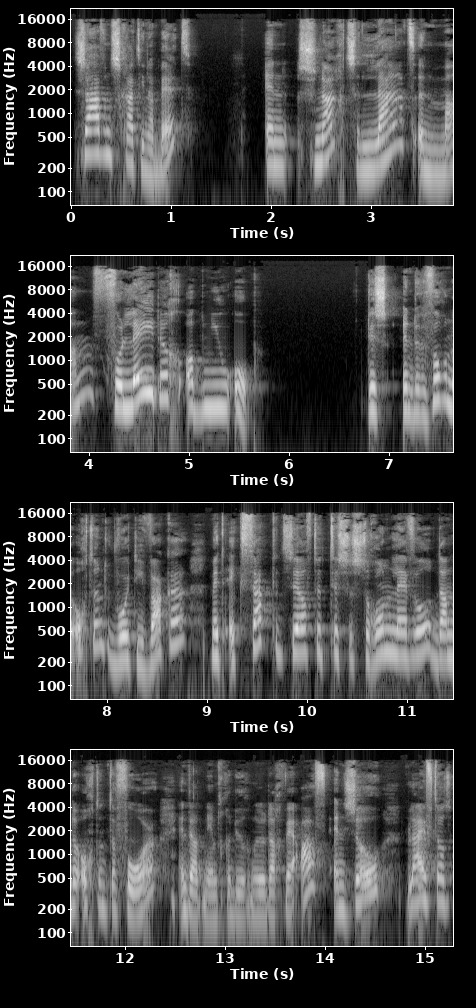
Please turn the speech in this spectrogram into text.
S'avonds gaat hij naar bed en s'nachts laat een man volledig opnieuw op. Dus in de volgende ochtend wordt hij wakker met exact hetzelfde testosteronlevel dan de ochtend daarvoor. En dat neemt gedurende de dag weer af. En zo blijft dat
